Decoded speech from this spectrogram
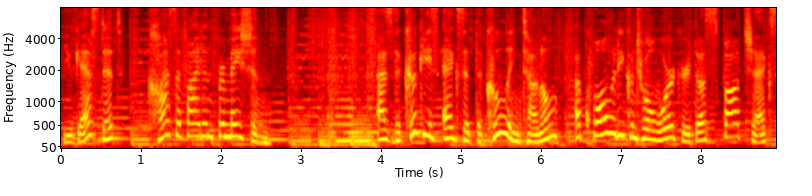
you guessed it, classified information. As the cookies exit the cooling tunnel, a quality control worker does spot checks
